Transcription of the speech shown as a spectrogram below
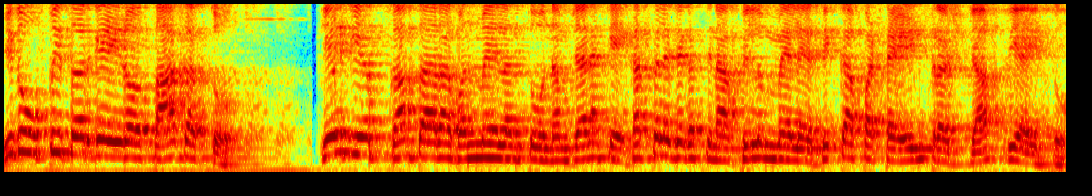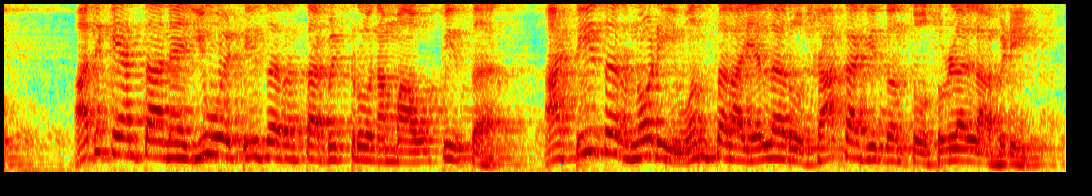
ಇದು ಉಪ್ಪಿ ಸರ್ಗೆ ಇರೋ ತಾಕತ್ತು. ಕೆ ಜಿ ಎಫ್ ಕಾಂತಾರ ಬಂದ್ಮೇಲಂತೂ ನಮ್ಮ ಜನಕ್ಕೆ ಕತ್ತಲೆ ಜಗತ್ತಿನ ಫಿಲ್ಮ್ ಮೇಲೆ ಸಿಕ್ಕಾಪಟ್ಟೆ ಇಂಟ್ರೆಸ್ಟ್ ಜಾಸ್ತಿ ಆಯಿತು. ಅದಕ್ಕೆ ಅಂತಾನೆ ಯು ಎ ಟೀಸರ್ ಅಂತ ಬಿಟ್ರು ನಮ್ಮ ಉಪ್ಪಿ ಸರ್. ಆ ಟೀಸರ್ ನೋಡಿ ಒಂದ್ಸಲ ಎಲ್ಲರೂ ಶಾಕ್ ಆಗಿದ್ದಂತೂ ಸುಳ್ಳಲ್ಲ ಬಿಡಿ.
